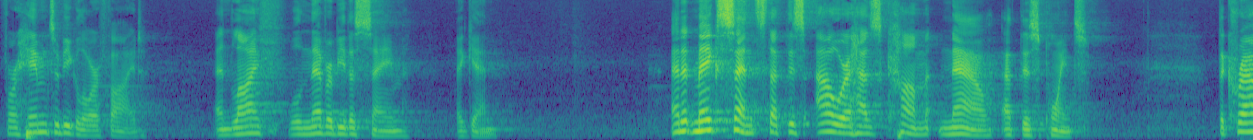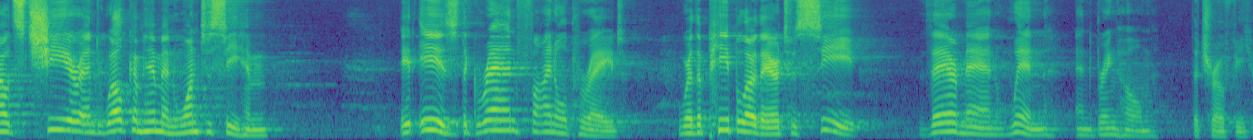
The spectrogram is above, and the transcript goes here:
for him to be glorified, and life will never be the same again. And it makes sense that this hour has come now at this point. The crowds cheer and welcome him and want to see him. It is the grand final parade where the people are there to see their man win and bring home the trophy.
